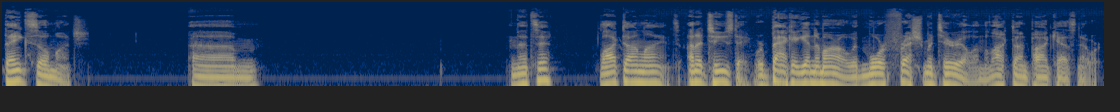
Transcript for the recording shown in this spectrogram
Thanks so much. Um and that's it. Locked On Lions on a Tuesday. We're back again tomorrow with more fresh material on the Locked On Podcast Network.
